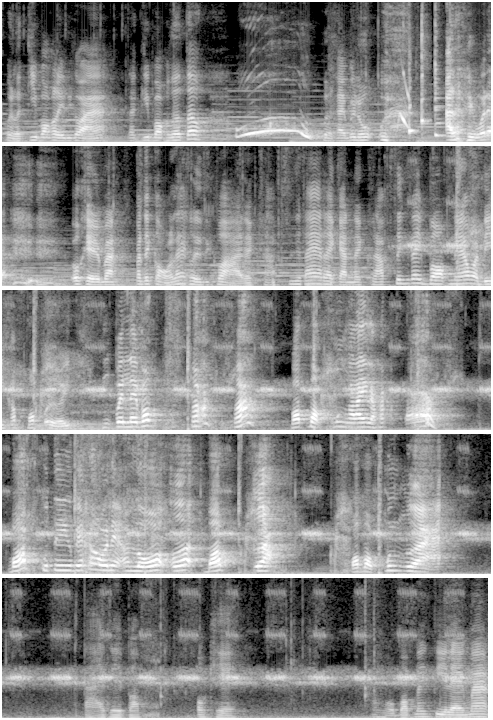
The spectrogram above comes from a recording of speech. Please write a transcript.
เปิดลักกี้บ็อกเลยดีกว่าลักกี้บ็อกเตอร์เตอร์อู้เปิดใครไม่รู้ อะไรวะเนี่ยโอเคมามาในกล่องแรกเลยดีกว่านะครับซึ่งจะได้อะไรกันนะครับ ซึ่งได้บ๊อบแนวสวัสดีครับบ๊อบเอ๋ยมึงเป็นอะไรบ๊อบฮะฮะบ๊อบบอกมึงอะไรเหรอครับอ๋อบ๊อบกูตีงไปเข้าเนี่ยฮัลโหลเออบ๊อบเออบ๊อบบอกมึงเออตายเลยบ๊อบโอเค โอ้โหบ๊อบแม่งตีแรงมาก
